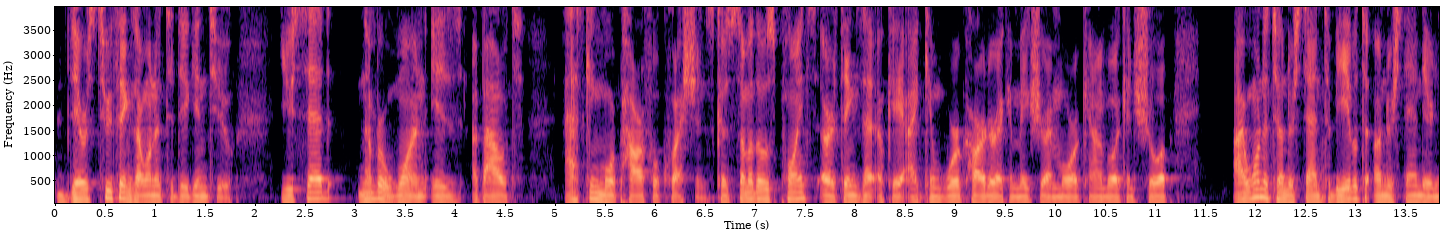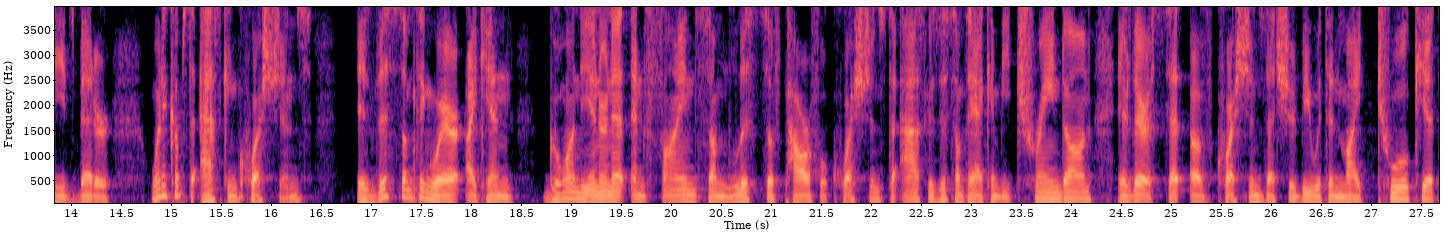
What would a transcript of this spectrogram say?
There was two things I wanted to dig into. You said number 1 is about asking more powerful questions because some of those points are things that okay i can work harder i can make sure i'm more accountable i can show up. I wanted to understand to be able to understand their needs better when it comes to asking questions is this something where i can go on the internet and find some lists of powerful questions to ask? Is this something i can be trained on? Is there a set of questions that should be within my toolkit?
